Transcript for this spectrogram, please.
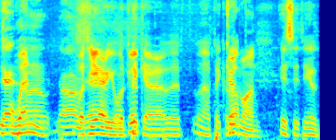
Yeah. When, oh, oh, what yeah, year you well, would pick her, uh, uh, pick her Good up? one. Is it the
